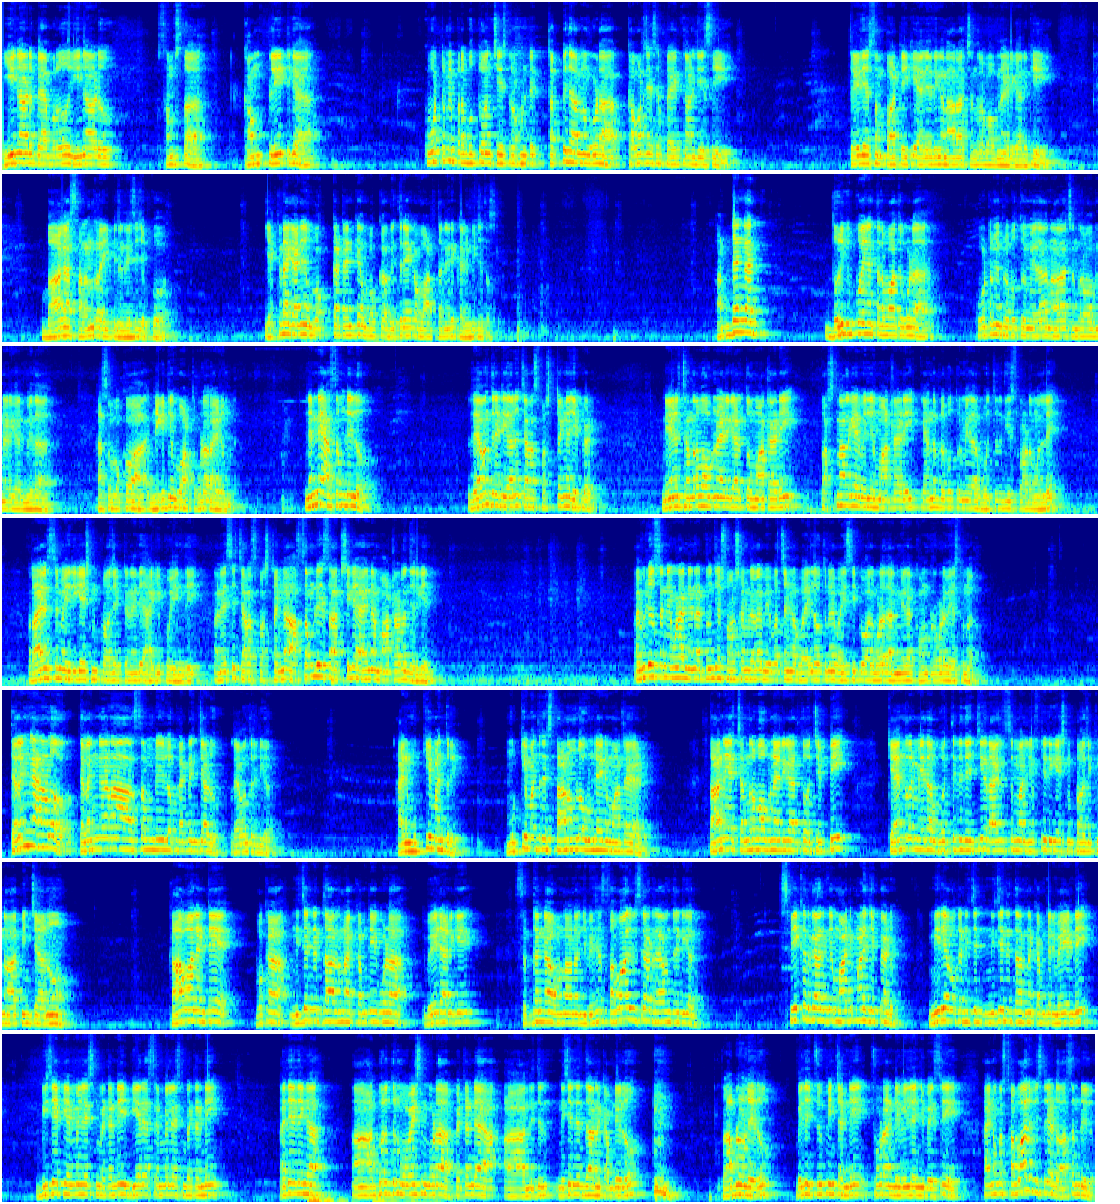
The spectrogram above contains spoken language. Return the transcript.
ఈనాడు paper ఈనాడు సంస్థ కంప్లీట్గా కూటమి ప్రభుత్వం చేస్తున్నటువంటి తప్పిదాలను కూడా కవర్ చేసే ప్రయత్నాలు చేసి తెలుగుదేశం పార్టీకి అదేవిధంగా నారా చంద్రబాబు నాయుడు గారికి బాగా సరెండర్ అయిపోయింది అనేసి చెప్పుకోవాలి. ఎక్కడ కానీ ఒక్కటంటే ఒక్క వ్యతిరేక వార్త అనేది కనిపించదు అసలు. అడ్డంగా దొరికిపోయిన తర్వాత కూడా కూటమి ప్రభుత్వం మీద నారా చంద్రబాబు నాయుడు గారి మీద అసలు ఒక్క నెగిటివ్ వార్త కూడా రాయడం లేదు. నిన్నే అసెంబ్లీలో రేవంత్ రెడ్డి గారు చాలా స్పష్టంగా చెప్పాడు. నేను చంద్రబాబు నాయుడు గారితో మాట్లాడి పర్సనల్గా వెళ్ళి మాట్లాడి కేంద్ర ప్రభుత్వం మీద ఒత్తిడి తీసుకురావడం వల్లే రాయలసీమ ఇరిగేషన్ ప్రాజెక్ట్ అనేది ఆగిపోయింది అనేసి చాలా స్పష్టంగా అసెంబ్లీ సాక్షిగా ఆయన మాట్లాడడం జరిగింది. ఆ వీడియోస్ అన్నీ కూడా నిన్నటి నుంచే సోషల్ మీడియాలో బీభత్సంగా వైరల్ అవుతున్నాయి. వైసీపీ వాళ్ళు కూడా దాని మీద కౌంటర్ కూడా వేస్తున్నారు. తెలంగాణలో తెలంగాణ అసెంబ్లీలో ప్రకటించాడు రేవంత్ రెడ్డి గారు. ఆయన ముఖ్యమంత్రి. ముఖ్యమంత్రి స్థానంలో ఉండి ఆయన మాట్లాడాడు. తానే చంద్రబాబు నాయుడు గారితో చెప్పి కేంద్రం మీద ఒత్తిడి తెచ్చి రాయలసీమ లిఫ్ట్ ఇరిగేషన్ ప్రాజెక్టును ఆపించాను. కావాలంటే ఒక నిజ నిర్ధారణ కమిటీ కూడా వేయడానికి సిద్ధంగా ఉన్నానని చెప్పేసి సవాల్ విసిరాడు రేవంత్ రెడ్డి గారు. స్పీకర్ గారికి మాటి మాటే చెప్పాడు. మీరే ఒక నిజ నిజ నిర్ధారణ కమిటీని వేయండి. బీజేపీ ఎమ్మెల్యేస్ని పెట్టండి బీఆర్ఎస్ ఎమ్మెల్యేస్ని పెట్టండి. అదేవిధంగా అక్బరుద్దీన్ ఓవైస్ని కూడా పెట్టండి నిజ నిజ నిర్ధారణ కమిటీలో. ప్రాబ్లం లేదు. వెళ్ళి చూపించండి చూడండి వెళ్ళి అని చెప్పేసి ఆయన ఒక సవాల్ విసిరాడు అసెంబ్లీలో.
